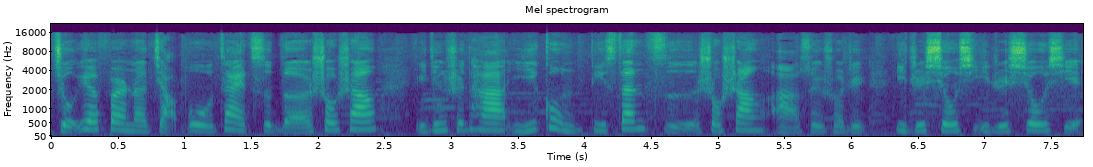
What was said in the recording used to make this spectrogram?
九月份呢，脚部再次的受伤，已经是他一共第三次受伤啊，所以说这一直休息，一直休息。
